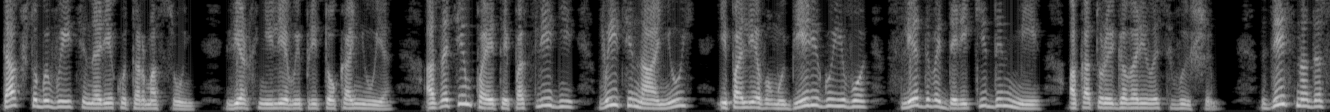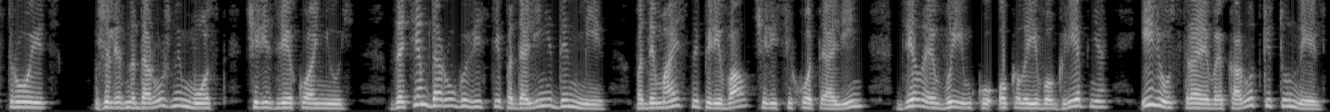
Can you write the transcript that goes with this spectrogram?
так, чтобы выйти на реку Тормосунь, верхний левый приток Анюя, а затем по этой последней выйти на Анюй и по левому берегу его следовать до реки Денми, о которой говорилось выше. Здесь надо строить железнодорожный мост через реку Анюй, затем дорогу вести по долине Денми, поднимаясь на перевал через Сихот и Олинь, делая выемку около его гребня или устраивая короткий туннель,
